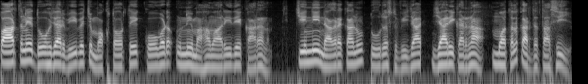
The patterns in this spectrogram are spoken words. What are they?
ਭਾਰਤ ਨੇ 2020 ਵਿੱਚ ਮੁੱਖ ਤੌਰ ਤੇ ਕੋਵਿਡ-19 ਮਹਾਮਾਰੀ ਦੇ ਕਾਰਨ ਚੀਨੀ ਨਾਗਰਿਕਾਂ ਨੂੰ ਟੂਰਿਸਟ ਵੀਜ਼ਾ ਜਾਰੀ ਕਰਨਾ ਮੁਅੱਤਲ ਕਰ ਦਿੱਤਾ ਸੀ।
